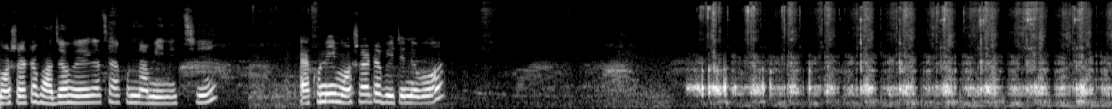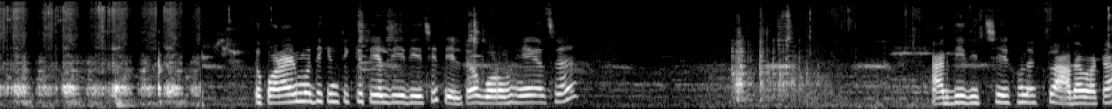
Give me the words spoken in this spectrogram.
মশলাটা ভাজা হয়ে গেছে। এখন নামিয়ে নিচ্ছি। এখন এই মশলাটা বেটে নেব। তো কড়াইয়ের মধ্যে কিন্তু একটু তেল দিয়ে দিয়েছি, তেলটাও গরম হয়ে গেছে। আর দিয়ে দিচ্ছি এখন একটু আদা বাটা।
